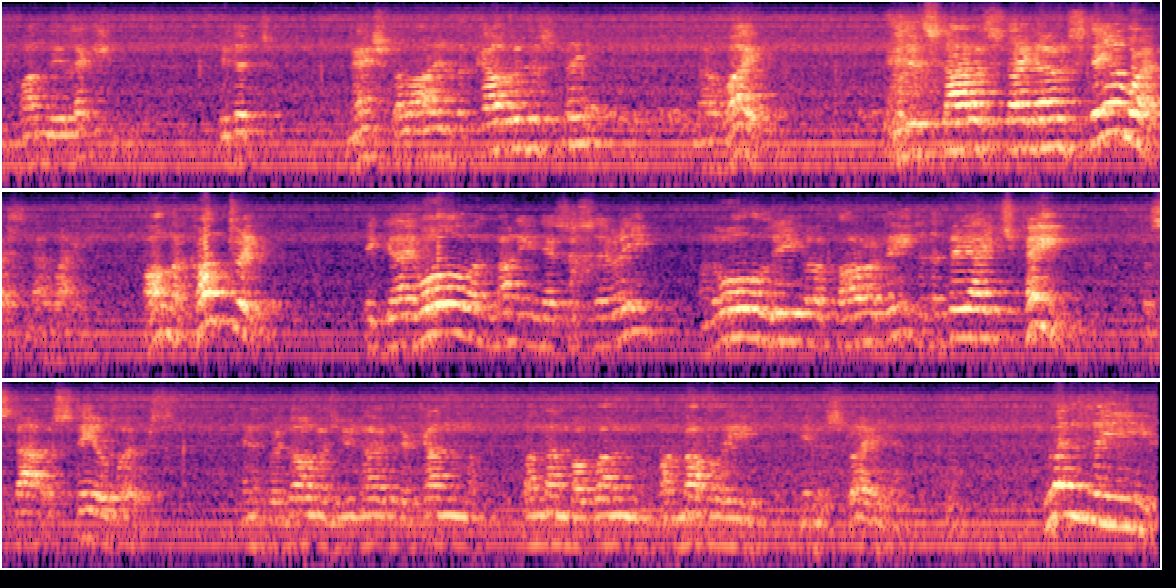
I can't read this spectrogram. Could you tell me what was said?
He won the election. Did it nationalise the coal industry? No way. Did it start a state-owned steelworks? No way. On the contrary, it gave all the money necessary and all the legal authority to the BHP to start a steelworks. And it went on, as you know, to become the number one monopoly in Australia. When the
